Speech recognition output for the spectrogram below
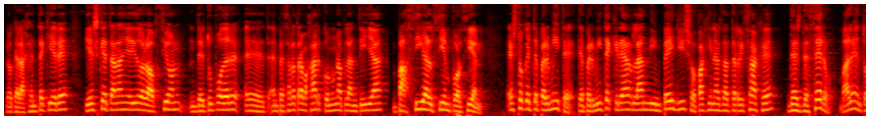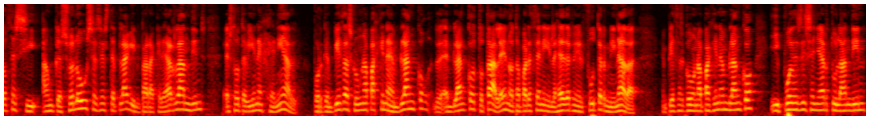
lo que la gente quiere, y es que te han añadido la opción de tú poder eh, empezar a trabajar con una plantilla vacía al 100%. ¿Esto qué te permite? Te permite crear landing pages o páginas de aterrizaje desde cero, ¿vale? Entonces, si aunque solo uses este plugin para crear landings, esto te viene genial, porque empiezas con una página en blanco, en blanco total, ¿eh? No te aparece ni el header ni el footer ni nada. Empiezas con una página en blanco y puedes diseñar tu landing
